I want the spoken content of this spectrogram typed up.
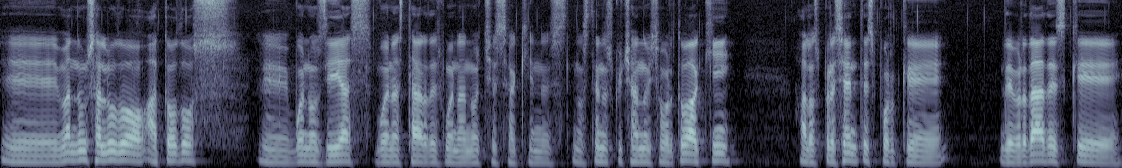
Eh, mando un saludo a todos, eh, buenos días, buenas tardes, buenas noches a quienes nos estén escuchando y sobre todo aquí a los presentes porque de verdad es que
